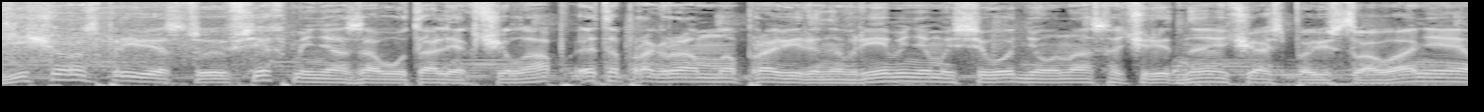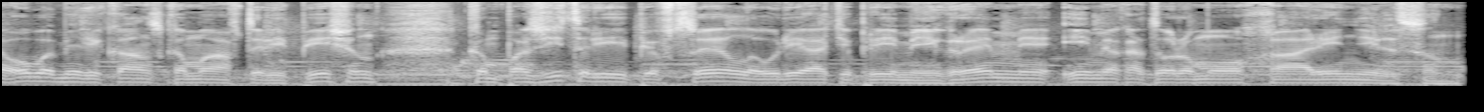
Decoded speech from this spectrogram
Еще раз приветствую всех, меня зовут Олег Челап. Это программа «Проверено временем», и сегодня у нас очередная часть повествования об американском авторе песен, композиторе и певце, лауреате премии Грэмми, имя которому Харри Нильсон.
